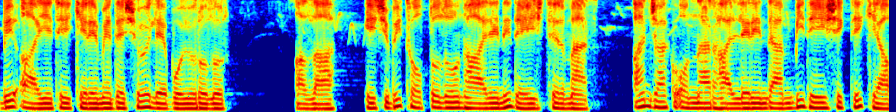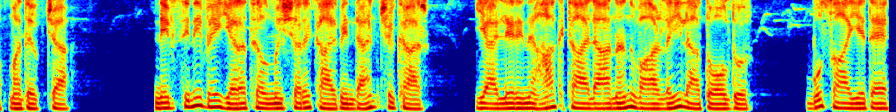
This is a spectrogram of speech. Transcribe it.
Bir ayeti kerimede şöyle buyurulur. Allah hiçbir topluluğun halini değiştirmez. Ancak onlar hallerinden bir değişiklik yapmadıkça. Nefsini ve yaratılmışları kalbinden çıkar. Yerlerini Hak Teâlâ'nın varlığıyla doldur. Bu sayede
